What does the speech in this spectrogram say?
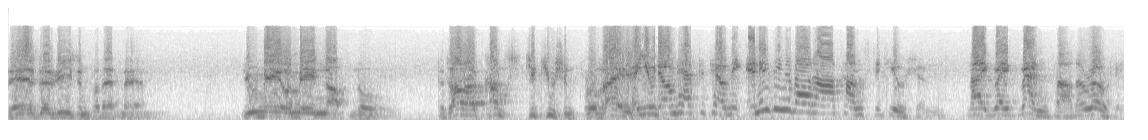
There's a reason for that, ma'am. You may or may not know that our Constitution provides... You don't have to tell me anything about our Constitution. My great-grandfather wrote it.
